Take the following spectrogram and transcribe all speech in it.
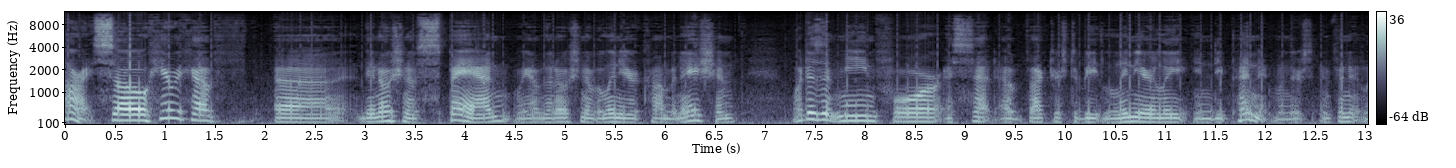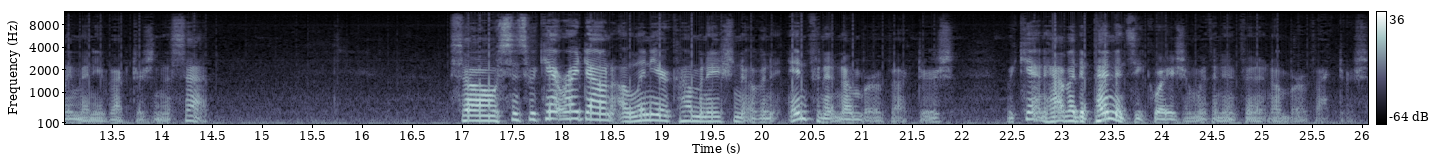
All right, so here we have uh, the notion of span. We have the notion of a linear combination. What does it mean for a set of vectors to be linearly independent when there's infinitely many vectors in the set? So since we can't write down a linear combination of an infinite number of vectors, we can't have a dependence equation with an infinite number of vectors.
